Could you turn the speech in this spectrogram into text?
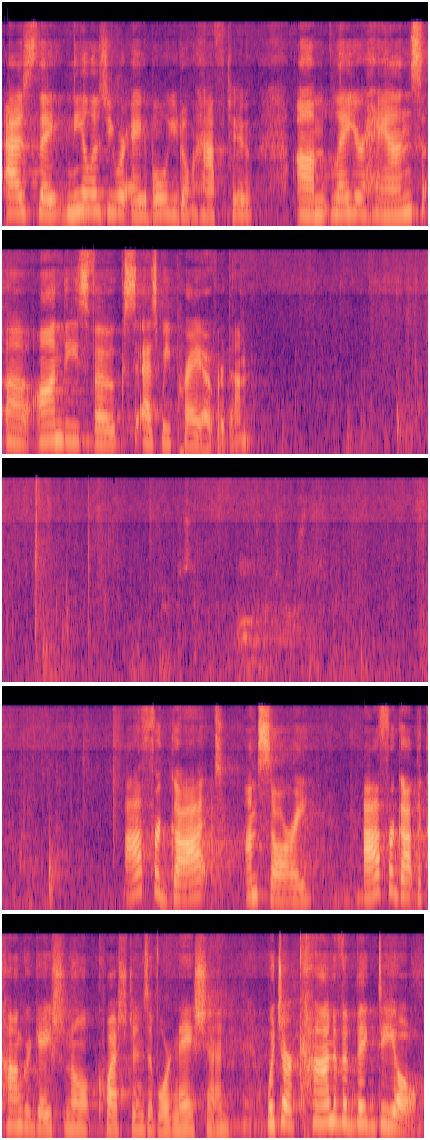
as they kneel as you are able, you don't have to, um, lay your hands uh, on these folks as we pray over them. I forgot, I'm sorry, I forgot the congregational questions of ordination, which are kind of a big deal.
